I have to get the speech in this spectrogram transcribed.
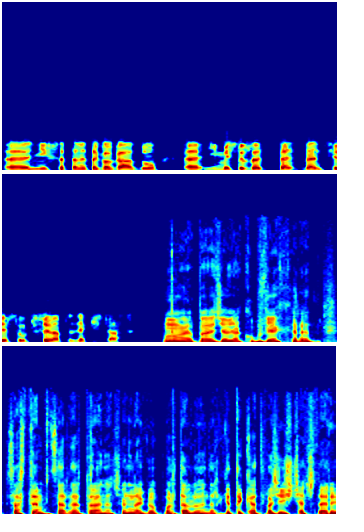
e, niższe ceny tego gazu e, i myślę, że ten trend się jeszcze utrzyma przez jakiś czas. E, Powiedział Jakub Wiech, zastępca redaktora naczelnego portalu Energetyka24.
